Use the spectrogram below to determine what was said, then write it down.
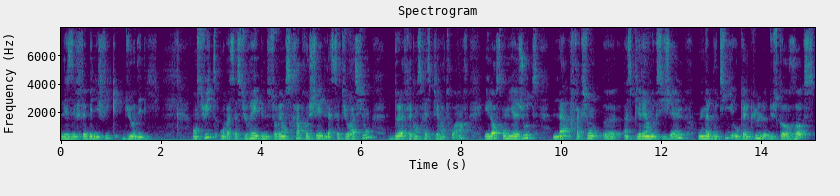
les effets bénéfiques du haut débit. Ensuite, on va s'assurer d'une surveillance rapprochée de la saturation, de la fréquence respiratoire, et lorsqu'on y ajoute la fraction inspirée en oxygène, on aboutit au calcul du score ROX,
